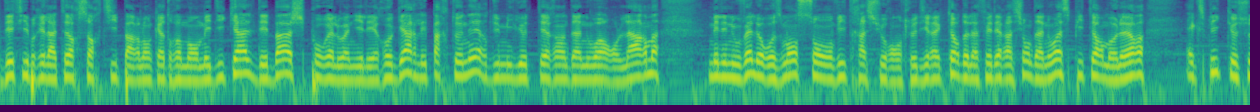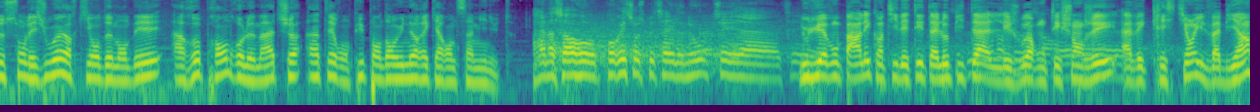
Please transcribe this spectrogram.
Défibrillateur sorti par l'encadrement médical, des bâches pour éloigner les regards, les partenaires du milieu de terrain danois en larmes. Mais les nouvelles, heureusement, sont vite rassurantes. Le directeur de la fédération danoise, Peter Moller, explique que ce sont les joueurs qui ont demandé à reprendre le match, interrompu pendant 1h45 minutes. Nous lui avons parlé quand il était à l'hôpital. Les joueurs ont échangé avec Christian, il va bien.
